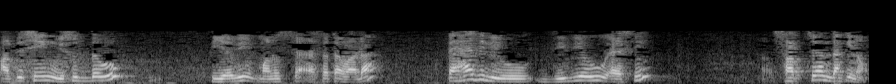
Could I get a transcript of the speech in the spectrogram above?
අතිශයින් විසුද්ධ වූ පියවි මනුස්ස ඇසට වඩා පැහැදිලි වූ දිව්‍ය වූ ඇසින් සත්‍යයන් දකිනවා.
